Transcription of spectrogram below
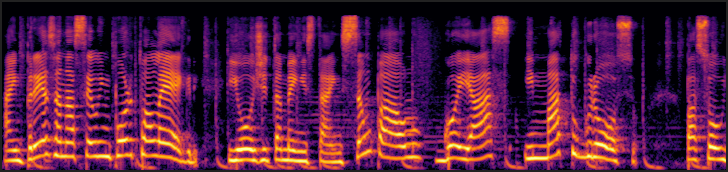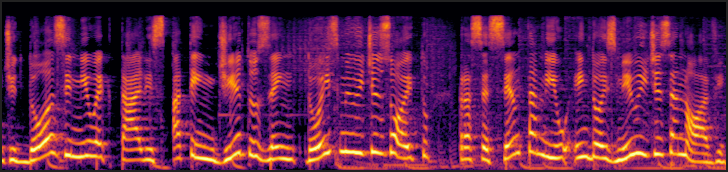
A empresa nasceu em Porto Alegre e hoje também está em São Paulo, Goiás e Mato Grosso. Passou de 12 mil hectares atendidos em 2018 para 60 mil em 2019.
